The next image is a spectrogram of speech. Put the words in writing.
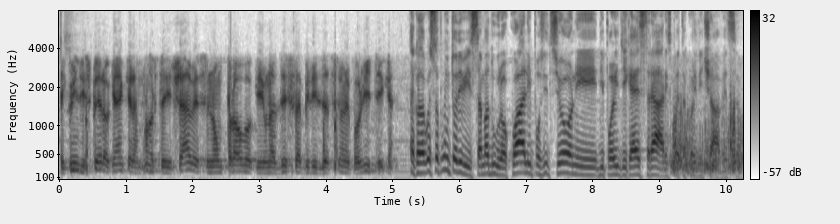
e quindi spero che anche la morte di Chavez non provochi una destabilizzazione politica. Ecco, da questo punto di vista Maduro quali posizioni di politica estera ha rispetto a quelle di Chavez?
